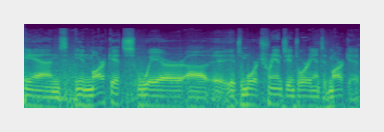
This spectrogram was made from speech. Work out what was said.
And in markets where uh, it's a more transient oriented market,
